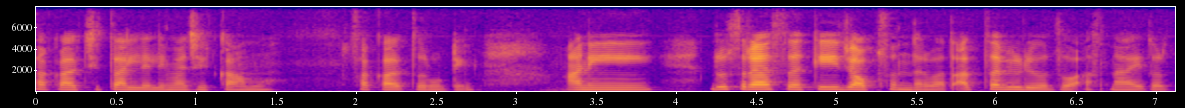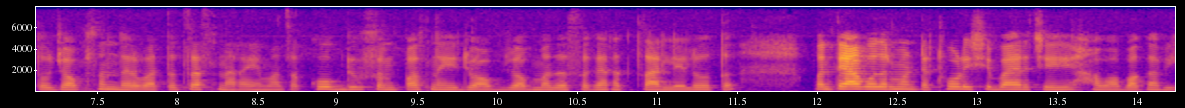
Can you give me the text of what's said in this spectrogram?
सकाळची चाललेली माझी कामं सकाळचं रुटीन आणि दुसरं असं की जॉब संदर्भात आजचा व्हिडिओ जो असणार आहे तर तो जॉब संदर्भातच असणार आहे माझा. खूप दिवसांपासून हे जॉब जॉब माझं असं घरात चाललेलं होतं. पण त्या अगोदर म्हणते थोडीशी बाहेरची हवा बघावी.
